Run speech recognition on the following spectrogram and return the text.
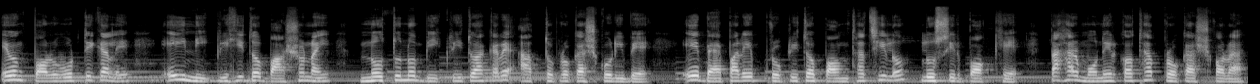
এবং পরবর্তীকালে এই নিগৃহীত বাসনাই নতুন ও বিকৃত আকারে আত্মপ্রকাশ করিবে। এ ব্যাপারে প্রকৃত পন্থা ছিল লুসির পক্ষে। তাহার মনের কথা প্রকাশ করা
